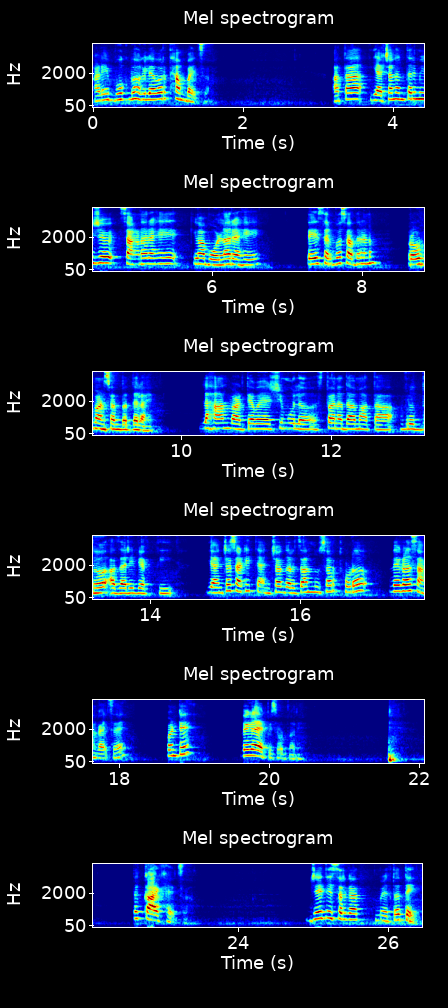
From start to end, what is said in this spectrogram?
आणि भूक भागल्यावर थांबायचं. आता याच्यानंतर मी जे सांगणार आहे किंवा बोलणार आहे ते सर्वसाधारण प्रौढ माणसांबद्दल आहे लहान वाढत्या वयाची मुलं स्तनदा माता वृद्ध आजारी व्यक्ती यांच्यासाठी त्यांच्या गरजांनुसार थोडं वेगळं सांगायचं आहे पण ते वेगळ्या एपिसोडमध्ये. तर काय खायचं? जे निसर्गात मिळतं ते.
